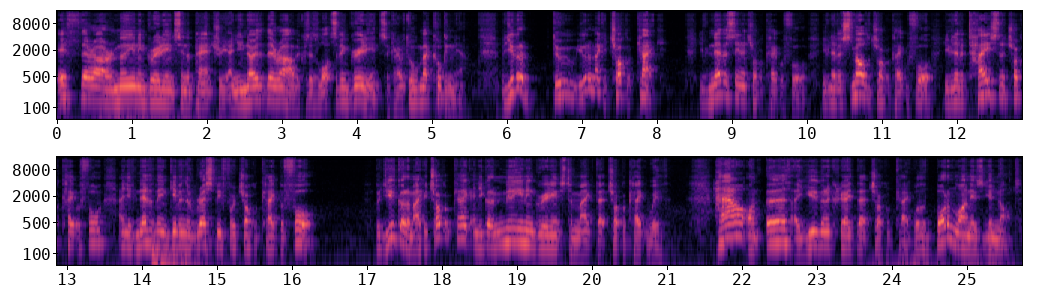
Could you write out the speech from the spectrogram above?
If there are a million ingredients in the pantry, and you know that there are because there's lots of ingredients, okay, we're talking about cooking now. But you've got to do, you've got to make a chocolate cake. You've never seen a chocolate cake before. You've never smelled a chocolate cake before. You've never tasted a chocolate cake before. And you've never been given the recipe for a chocolate cake before. But you've got to make a chocolate cake and you've got a million ingredients to make that chocolate cake with. How on earth are you going to create that chocolate cake? Well, the bottom line is you're not.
